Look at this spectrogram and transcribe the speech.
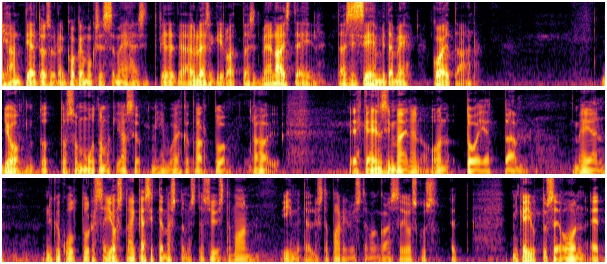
ihan tietoisuuden kokemuksessa meihän sitten vietetään yleensäkin luottaa sitten meidän naisteihin, tai siis siihen, mitä me koetaan. Joo, tuossa on muutamakin asia, mihin voi ehkä tarttua. Uh, ehkä ensimmäinen on toi, että meidän nykykulttuurissa jostain käsittämättömästä syystä mä oon ihmetellyt sitä parin ystävän kanssa joskus, että mikä juttu se on, että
